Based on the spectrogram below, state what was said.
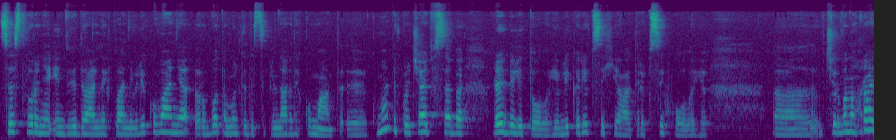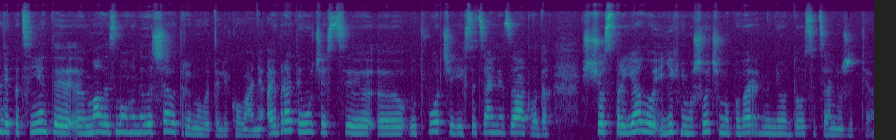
Це створення індивідуальних планів лікування, робота мультидисциплінарних команд. Е, Команди включають в себе реабілітологів, лікарів-психіатрів, психологів. Е, В Червонограді пацієнти е, мали змогу не лише отримувати лікування, а й брати участь у творчих і соціальних закладах, що сприяло їхньому швидшому поверненню до соціального життя.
